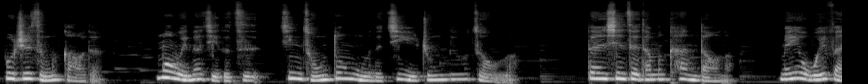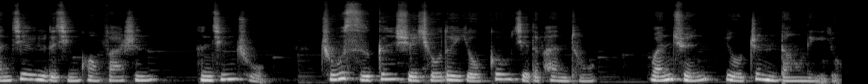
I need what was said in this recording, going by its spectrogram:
不知怎么搞的，末尾那几个字竟从动物们的记忆中溜走了。但现在他们看到了，没有违反戒律的情况发生，很清楚，处死跟雪球的有勾结的叛徒，完全有正当理由。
